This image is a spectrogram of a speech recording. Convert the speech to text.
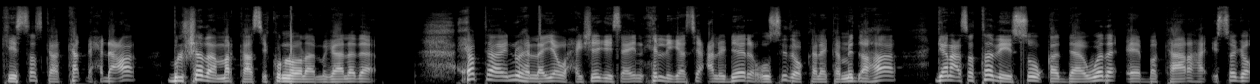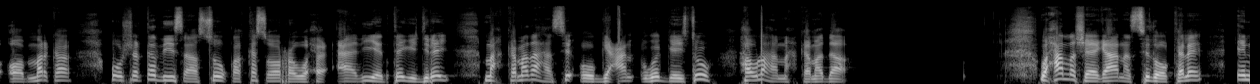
kiisaska ka dhexdhaca bulshada markaasi ku noolaa magaalada xogta aynu helaya waxay sheegaysaa in xilligaasi calidheere uu sidoo kale ka mid ahaa ganacsatadii suuqa daawada ee bakaaraha isaga oo marka uu shaqadiisa suuqa ka soo rawaxo caadiyan tegi jiray maxkamadaha si uu gacan uga geysto howlaha maxkamadda. Waxaa la sheegaana sidoo kale in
